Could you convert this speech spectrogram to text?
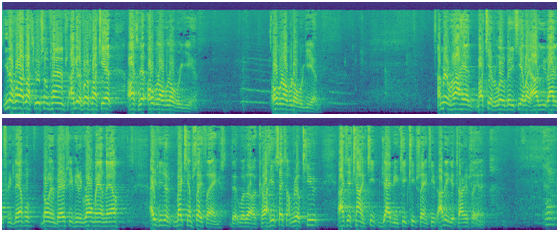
You know what I'd like to do sometimes? I get a verse like that, I like to do that over and over and over again. Over and over and over again. I remember when I had my kid, a little bitty kid, like I'll use Alex for example. Don't embarrass him if he's a grown man now. I used to just make him say things that would, uh, he'd say something real cute. I just kind of keep jabbing him, keep, keep saying, keep. I didn't get tired of saying it.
